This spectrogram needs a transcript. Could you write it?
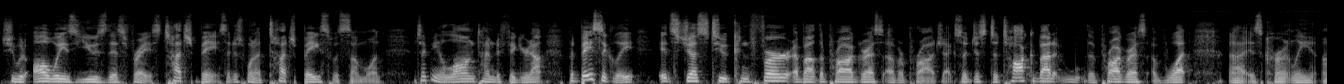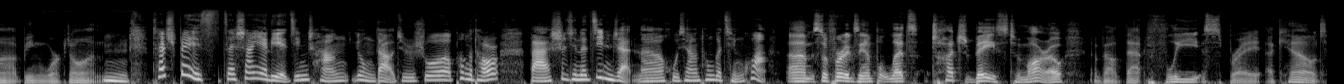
she would always use this phrase, touch base. I just want to touch base with someone. It took me a long time to figure it out. But basically, it's just to confer about the progress of a project. So just to talk about it, the progress of what uh, is currently uh, being worked on. 嗯，touch base 在商业里也经常用到，就是说碰个头儿，把事情的进展呢互相通个情况。 Um, so, for example, let's touch base tomorrow about that flea spray account.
